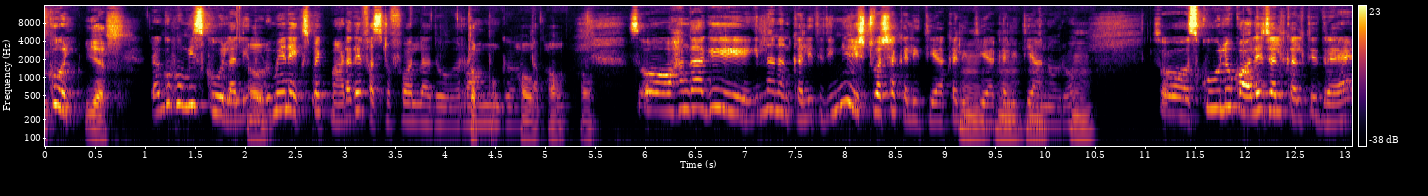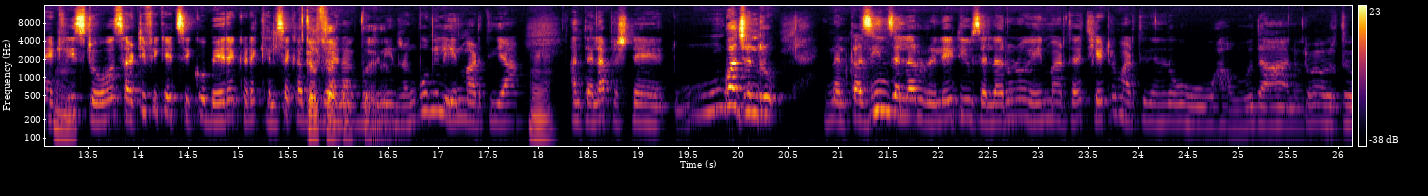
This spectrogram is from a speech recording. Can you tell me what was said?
ಸ್ಕೂಲ್ ಎಸ್ ರಂಗಭೂಮಿ ಸ್ಕೂಲ್ ಅಲ್ಲಿ ದುಡಿಮೆನ ಎಕ್ಸ್ಪೆಕ್ಟ್ ಮಾಡೋದೇ ಫಸ್ಟ್ ಆಫ್ ಆಲ್ ಅದು ರಾಂಗ್ ಸೊ ಹಂಗಾಗಿ ಇಲ್ಲ ನಾನು ಕಲಿತಿದ್ದೀನಿ. ಇನ್ನೂ ಎಷ್ಟು ವರ್ಷ ಕಲಿತೀಯಾ ಕಲಿತೀಯಾ ಕಲಿತೀಯಾ ಅನ್ನೋರು. ಸೊ ಸ್ಕೂಲು ಕಾಲೇಜಲ್ಲಿ ಕಲ್ತಿದ್ರೆ ಅಟ್ ಲೀಸ್ಟ್ ಸರ್ಟಿಫಿಕೇಟ್ ಸಿಕ್ಕು ಬೇರೆ ಕಡೆ ಕೆಲ್ಸಕ್ಕಾದ್ರೂ ಜಾಯ್ನ್ ಆಗ್ಬೋದು. ನೀನ್ ರಂಗಭೂಮಿಲಿ ಏನ್ ಮಾಡ್ತೀಯಾ? ಅಂತೆಲ್ಲ ಪ್ರಶ್ನೆ ತುಂಬಾ ಜನರು. ನನ್ನ ಕಸಿನ್ಸ್ ಎಲ್ಲರೂ ರಿಲೇಟಿವ್ಸ್ ಎಲ್ಲರೂ ಏನ್ ಮಾಡ್ತಾರೆ? ಥಿಯೇಟರ್ ಮಾಡ್ತಿದ್ದೆ ಅಂದ್ರೆ ಓ ಹೌದಾ ಅನ್ನೋರು ಅವ್ರದ್ದು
